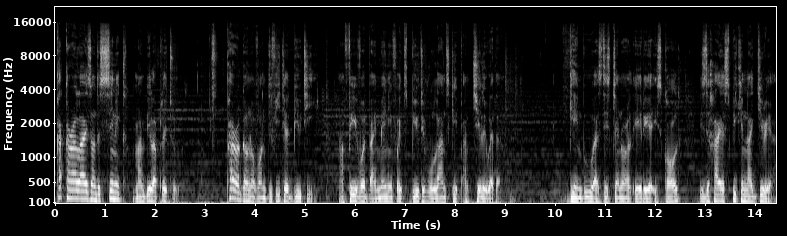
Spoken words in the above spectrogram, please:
Kakara lies on the scenic Mambila Plateau, paragon of undefeated beauty and favored by many for its beautiful landscape and chilly weather. Gembu, as this general area is called, is the highest peak in Nigeria,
